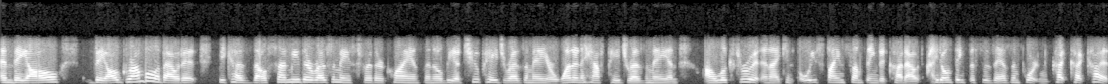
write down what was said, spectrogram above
and they all they all grumble about it because they'll send me their resumes for their clients and it'll be a two page resume or one and a half page resume and I'll look through it and I can always find something to cut out. I don't think this is as important. Cut, cut, cut.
